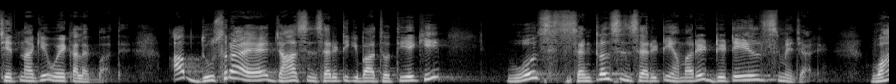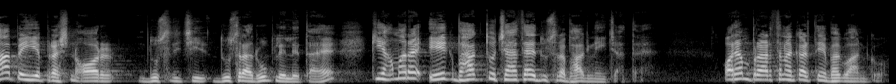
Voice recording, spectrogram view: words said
चेतना के, वो एक अलग बात है। अब दूसरा है, जहाँ सिंसेरिटी की बात होती है कि वो सेंट्रल सिंसेरिटी हमारे डिटेल्स में जाए। वहाँ पे ये प्रश्न और दूसरी चीज़, दूसरा रूप ले लेता है कि हमारा एक भाग तो चाहता है, दूसरा भाग नहीं चाहता है। और हम प्रार्थना करते हैं भगवान को।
